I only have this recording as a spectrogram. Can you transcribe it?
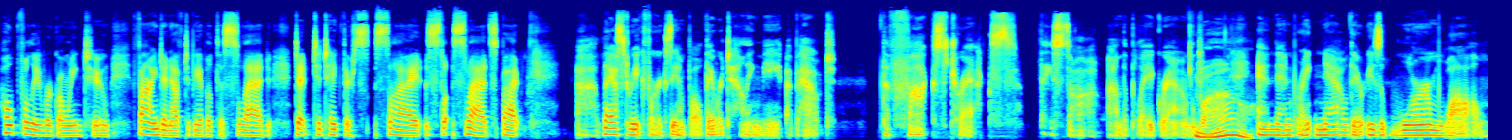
hopefully, we're going to find enough to be able to sled to, to take their slide sl- sleds. But uh, last week, for example, they were telling me about the fox tracks they saw on the playground. Wow. And then right now there is a worm wall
